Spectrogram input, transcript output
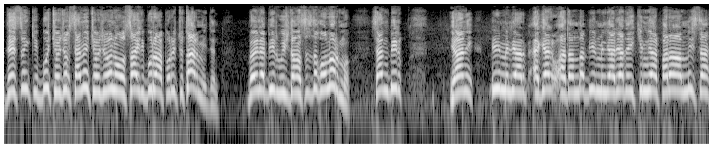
Desin ki bu çocuk senin çocuğun olsaydı bu raporu tutar mıydın? Böyle bir vicdansızlık olur mu? Sen bir yani bir milyar eğer adamda bir milyar ya da iki milyar para almışsa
